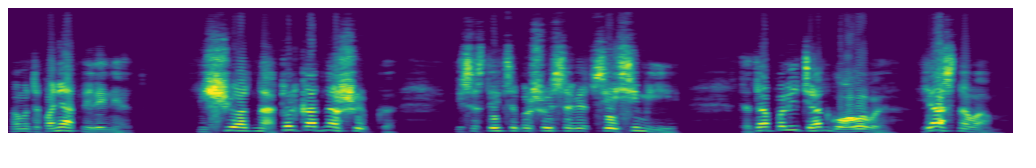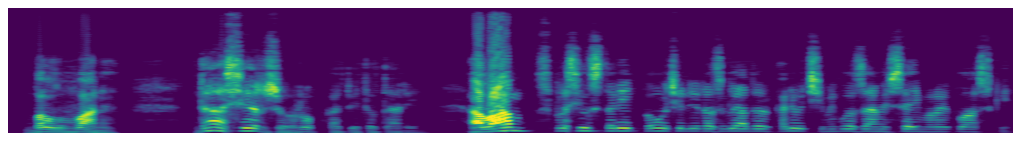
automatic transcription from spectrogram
Вам это понятно или нет? Еще одна, только одна ошибка, и состоится большой совет всей семьи. Тогда полетят головы. Ясно вам, болваны? Да, Серджио, робко ответил Тарин. «А вам?» — спросил старик, по очереди разглядывая колючими глазами Сеймура и Пласки.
